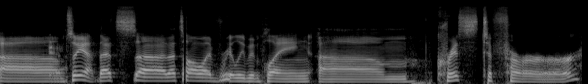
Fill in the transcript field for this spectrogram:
Um, so yeah, that's uh, that's all I've really been playing. Um, Christopher.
